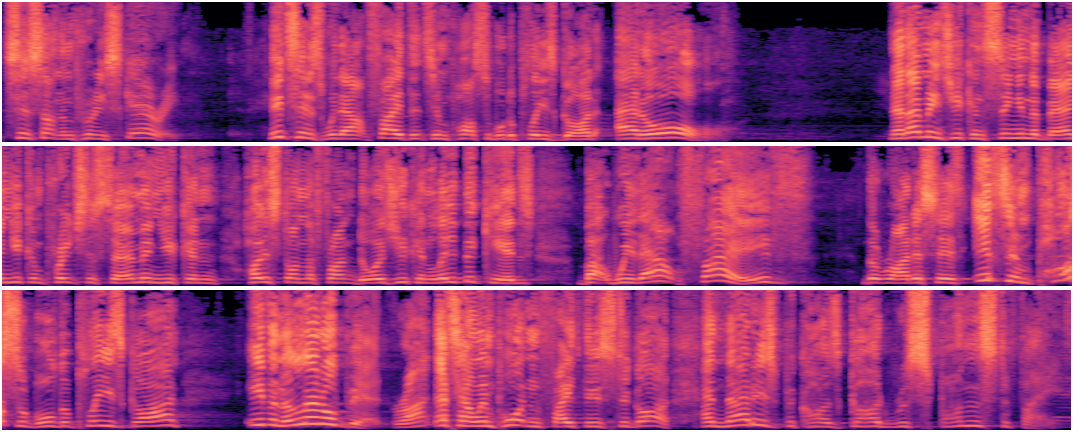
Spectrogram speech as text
says something pretty scary. It says, without faith, it's impossible to please God at all. Now, that means you can sing in the band, you can preach the sermon, you can host on the front doors, you can lead the kids, but without faith, the writer says, it's impossible to please God even a little bit, right? That's how important faith is to God. And that is because God responds to faith.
